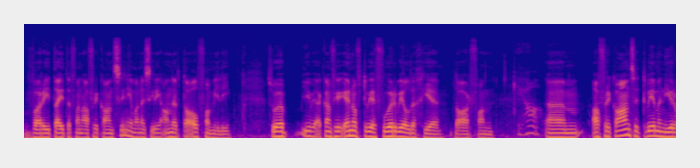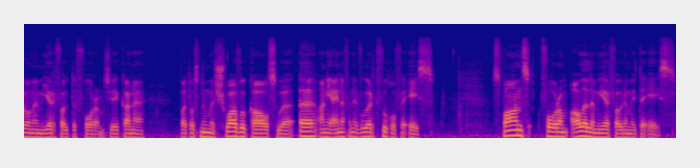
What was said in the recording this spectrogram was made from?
variëteite van Afrikaans sien nie want is hierdie ander taalfamilie. So jy ek kan vir jou een of twee voorbeelde gee daarvan. Ja. Ehm um, Afrikaans het twee maniere om 'n meervoud te vorm. So jy kan 'n wat ons noem 'n schwa vokaal so 'n e aan die einde van 'n woord voeg of 'n s. Spaans vorm al hulle meervoude met 'n s.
